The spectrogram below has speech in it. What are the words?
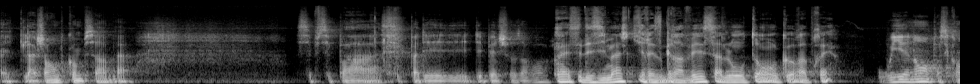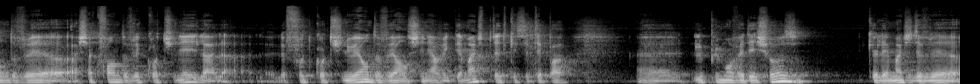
avec la jambe comme ça, ben, c'est pas, pas des, des, belles choses à voir. Ouais, c'est des images qui restent gravées, ça longtemps encore après. Oui et non, parce qu'on devait, euh, à chaque fois, on devait continuer, la, la, le foot continuait, on devait enchaîner avec des matchs. Peut-être que c'était pas euh, le plus mauvais des choses, que les matchs devaient euh,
